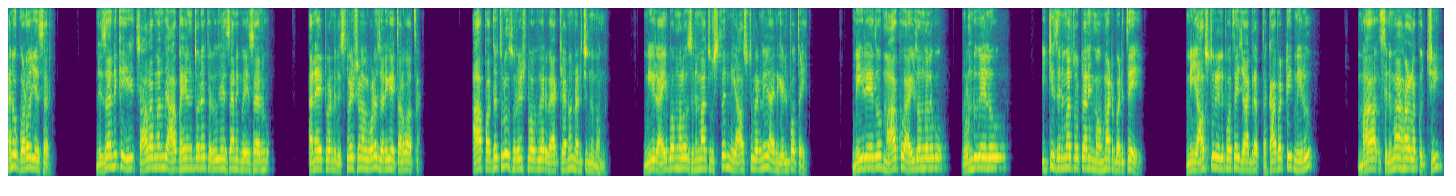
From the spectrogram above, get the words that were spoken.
అని ఒక గొడవ చేశారు. నిజానికి చాలామంది ఆ భయంతోనే తెలుగుదేశానికి వేశారు అనేటువంటి విశ్లేషణలు కూడా జరిగాయి తర్వాత. ఆ పద్ధతిలో సురేష్ బాబు గారి వ్యాఖ్యానం నడిచింది మొన్న. మీరు ఐబొమ్మలో సినిమా చూస్తే మీ ఆస్తులన్నీ ఆయనకి వెళ్ళిపోతాయి. మీరేదో మాకు ఐదు వందలు రెండు వేలు ఇచ్చి సినిమా చూడటానికి మొహమాట పడితే మీ ఆస్తులు వెళ్ళిపోతాయి జాగ్రత్త. కాబట్టి మీరు మా సినిమా హాళ్ళకు వచ్చి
